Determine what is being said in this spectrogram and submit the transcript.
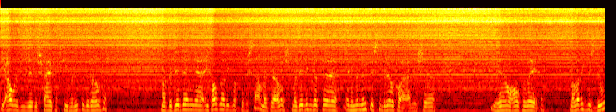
die oude die zit dus 5 of 10 minuten erover. Maar bij dit ding, uh, ik hoop dat ik nog te verstaan ben trouwens, maar dit ding dat uh, in een minuut is de bril klaar. Dus uh, die zijn al halverwege. Maar wat ik dus doe,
